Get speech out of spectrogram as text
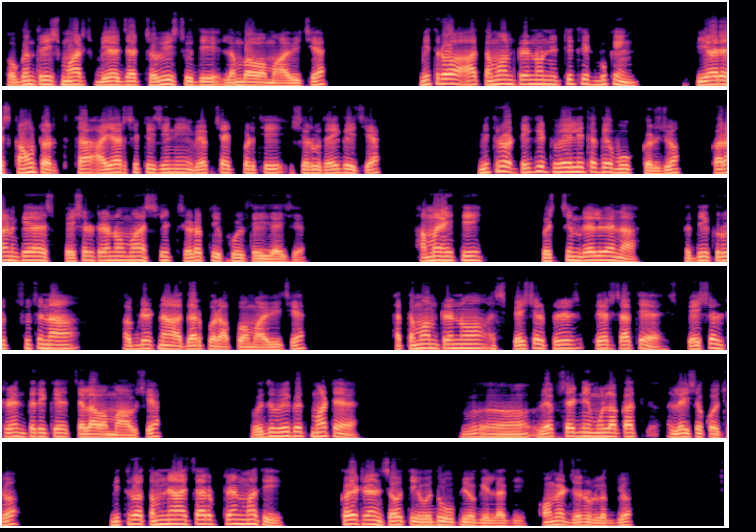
ઓગણત્રીસ માર્ચ બે હજાર છવ્વીસ સુધી લંબાવવામાં આવી છે. મિત્રો, આ તમામ ટ્રેનોની ટિકિટ બુકિંગ પીઆરએસ કાઉન્ટર તથા આઈઆરસીટીસીની વેબસાઇટ પરથી શરૂ થઈ ગઈ છે. મિત્રો, ટિકિટ વહેલી તકે બુક કરજો, કારણ કે સ્પેશિયલ ટ્રેનોમાં સીટ ઝડપથી ફૂલ થઈ જાય છે. આ માહિતી પશ્ચિમ રેલવેના અધિકૃત સૂચના અપડેટના આધાર પર આપવામાં આવી છે. આ તમામ ટ્રેનો સ્પેશિયલ ફેર સાથે સ્પેશિયલ ટ્રેન તરીકે ચલાવવામાં આવશે. વધુ વિગત માટે વેબસાઇટની મુલાકાત લઈ શકો છો. મિત્રો, તમને આ ચાર ટ્રેનમાંથી કઈ ટ્રેન સૌથી વધુ ઉપયોગી લાગી? કોમેન્ટ જરૂર લખજો.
